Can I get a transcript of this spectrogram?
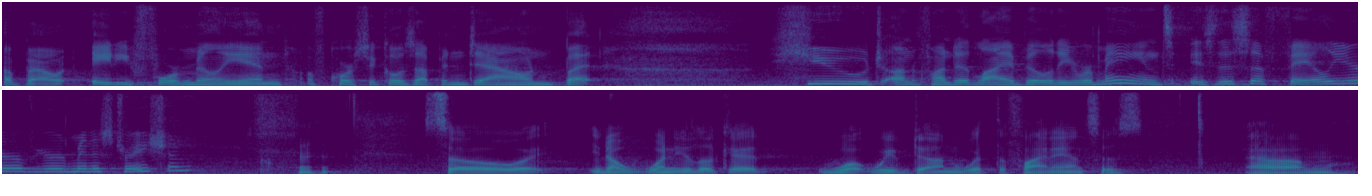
about 84 million. Of course, it goes up and down, but huge unfunded liability remains. Is this a failure of your administration? so, you know, when you look at what we've done with the finances, um,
